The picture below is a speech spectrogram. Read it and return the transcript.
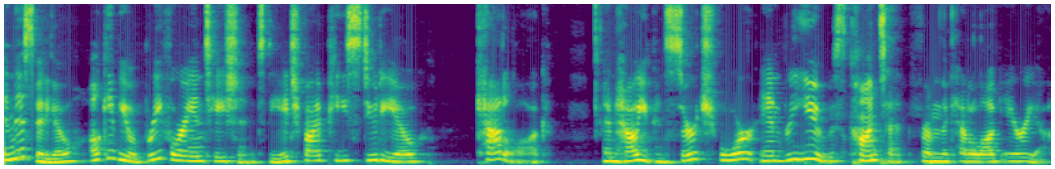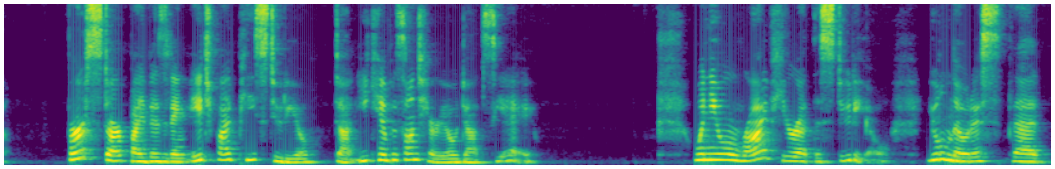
In this video, I'll give you a brief orientation to the H5P Studio catalog and how you can search for and reuse content from the catalog area. First, start by visiting h5pstudio.ecampusontario.ca. When you arrive here at the studio, you'll notice that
